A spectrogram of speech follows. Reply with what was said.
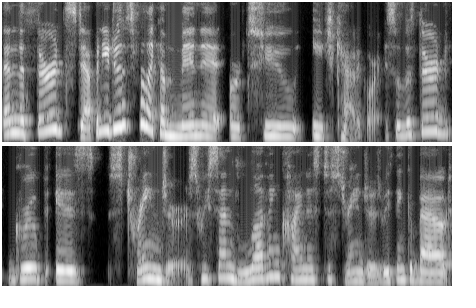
Then the third step, and you do this for like a minute or two each category. So the third group is strangers. We send loving kindness to strangers. We think about,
